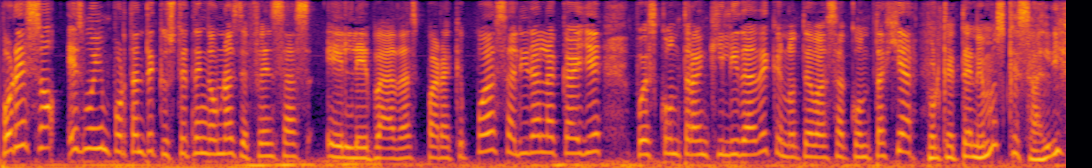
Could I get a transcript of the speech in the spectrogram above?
Por eso es muy importante que usted tenga unas defensas elevadas para que pueda salir a la calle pues con tranquilidad de que no te vas a contagiar. Porque tenemos que salir.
